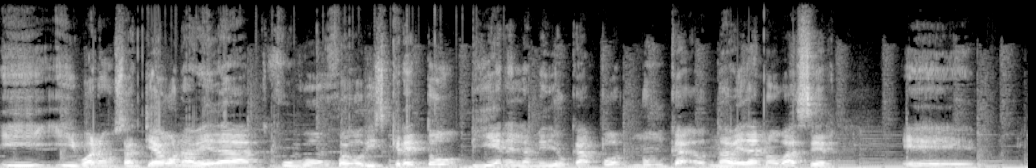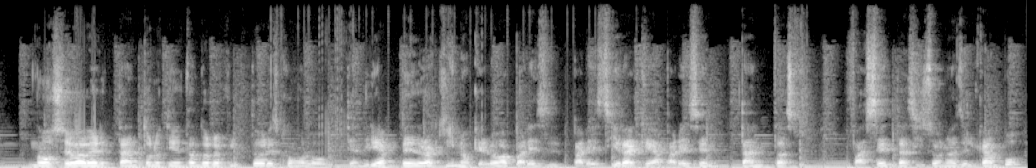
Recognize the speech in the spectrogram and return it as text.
Y, y, bueno, Santiago Naveda jugó un juego discreto, bien en la medio campo. Nunca, Naveda no va a ser... Eh, no se va a ver tanto, no tiene tantos reflectores como lo tendría Pedro Aquino, que luego aparece, pareciera que aparecen tantas facetas y zonas del campo,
